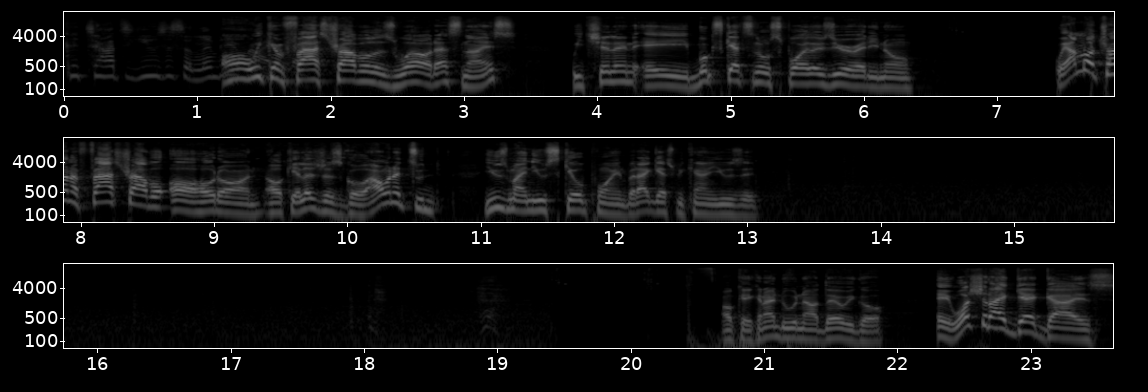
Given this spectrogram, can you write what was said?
Good time to use this unlimited. Oh, we can fast travel as well. That's nice. We chilling. A books gets no spoilers. You already know. Wait, I'm not trying to fast travel. Oh, hold on. Okay, let's just go. I wanted to use my new skill point, but I guess we can't use it. Okay, can I do it now? There we go. Hey, what should I get, guys?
